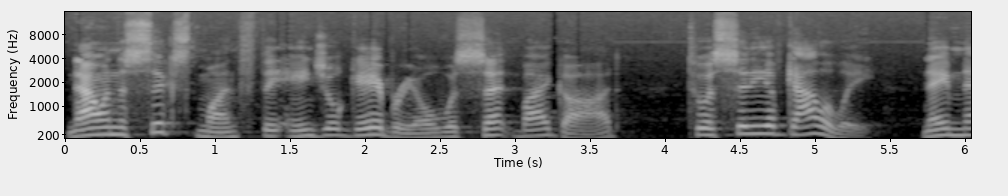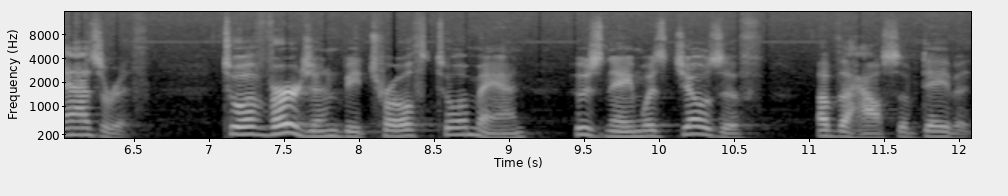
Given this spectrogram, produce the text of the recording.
Now, in the sixth month, the angel Gabriel was sent by God to a city of Galilee named Nazareth to a virgin betrothed to a man whose name was Joseph of the house of David.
